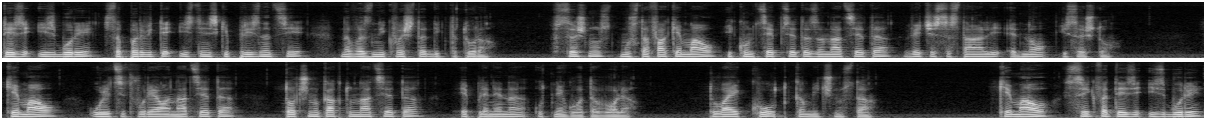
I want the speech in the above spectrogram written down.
Тези избори са първите истински признаци на възникваща диктатура. Всъщност Мустафа Кемал и концепцията за нацията вече са станали едно и също. Кемал олицетворява нацията, точно както нацията е пленена от неговата воля. Това е култ към личността. Кемал свиква тези избори,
